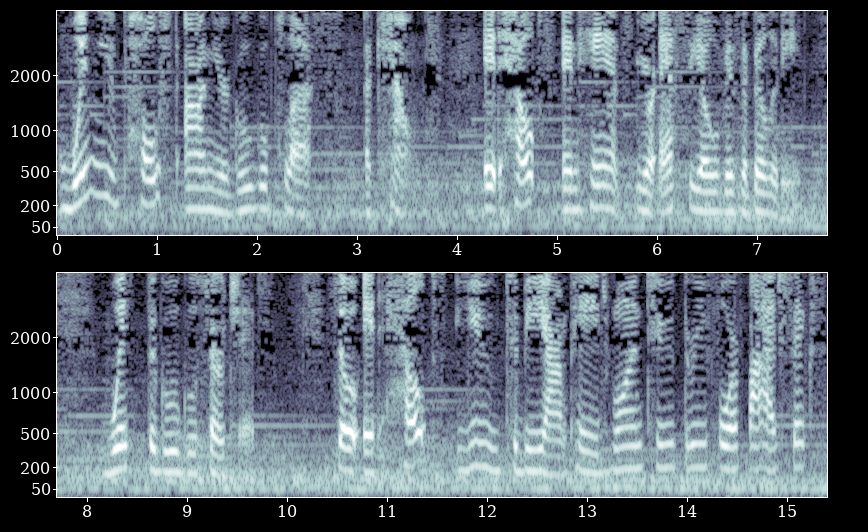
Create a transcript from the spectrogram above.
When you post on your Google Plus account, it helps enhance your SEO visibility with the Google searches. So it helps you to be on page one, two, three, four, five, six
